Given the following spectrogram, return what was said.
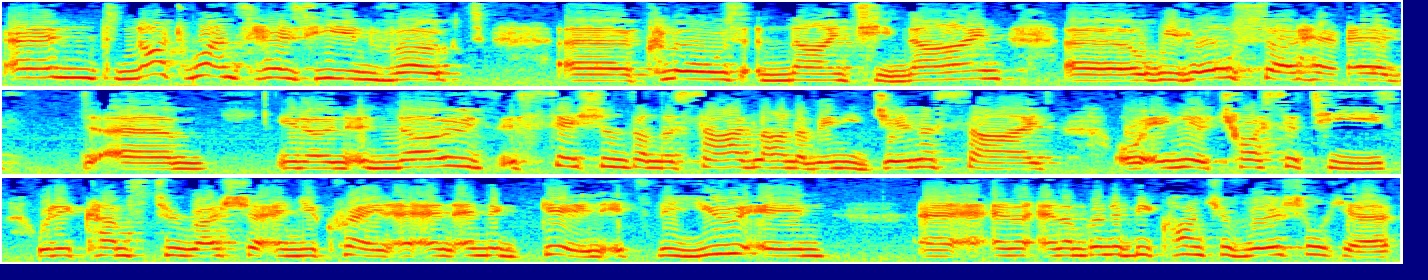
and not once has he invoked uh, clause 99. Uh, we've also had um, you know, no sessions on the sideline of any genocide or any atrocities when it comes to Russia and Ukraine. And, and again, it's the UN uh, and, and I'm going to be controversial here.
